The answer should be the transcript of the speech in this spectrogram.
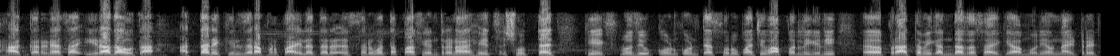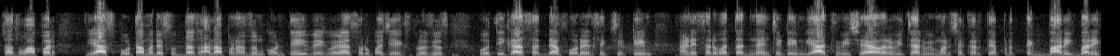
हा करण्याचा इरादा होता. आत्ता देखील जर आपण पाहिलं तर सर्व तपास यंत्रणा हेच शोधतायत की एक्सप्लोजिव्ह कोणकोणत्या स्वरूपाची वापरली गेली. प्राथमिक अंदाज असा आहे की अमोनियम नायट्रेटचाच वापर या स्फोटामध्ये सुद्धा झाला. पण अजून कोणतीही वेगवेगळ्या स्वरूपाची एक्सप्लोजिव्ह होती का? सध्या फोरेन्सिकची टीम आणि सर्व तज्ज्ञांची टीम याच विषयावर विचारविमर्श करते. प्रत्येक बारीक बारीक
